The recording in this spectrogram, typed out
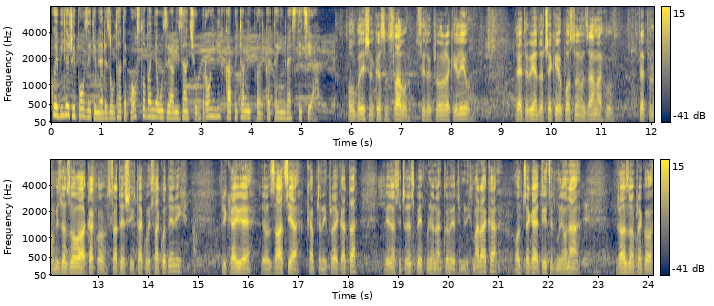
koje bilježi pozitivne rezultate poslovanja uz realizaciju brojnih kapitalnih projekata i investicija. Ovogodišnju krsnu slavu Svjetog proroka Iliju elektrobijeljina dočekaju u poslovnom zamahu prepunom izazova kako strateških, tako i svakodnevnih pri kraju je realizacija kapitalnih projekata vrijednosti 45 miliona konvertibilnih maraka, od čega je 30 miliona razvojno preko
